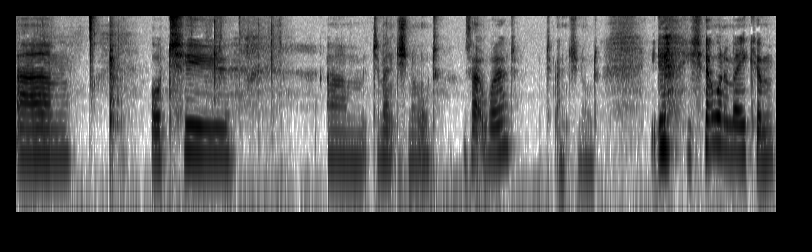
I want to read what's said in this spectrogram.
um, or too um, dimensional. Is that a word? Dimensional. You, do, you don't want to make them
